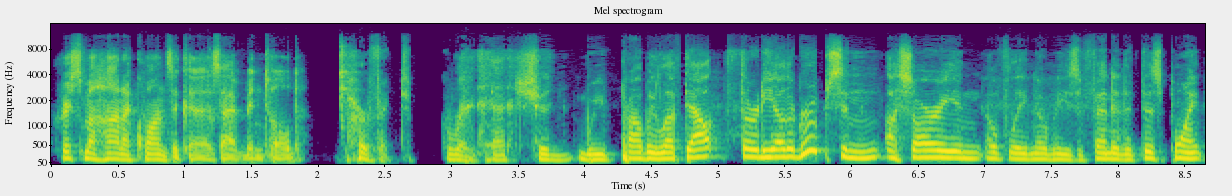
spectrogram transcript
Chris Mahana Kwanzaa, as I've been told. Perfect. Great. That should we probably left out 30 other groups and uh, sorry and hopefully nobody's offended at this point.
